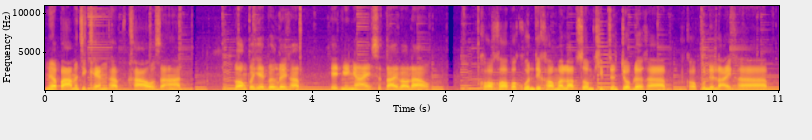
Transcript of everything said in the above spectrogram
เนื้อปลามันสิแข็งครับ ขาวสะอาด ลองไปเฮ็ดเบิ่งเลยครับเฮ็ดง่ายๆ สไตล์เบาเล่า ขอขอบพระคุณที่เขามารับส้มคลิปจนจบเลยครับ ขอบคุณหลาย ๆ ครับ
